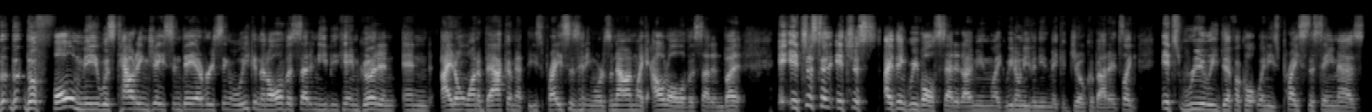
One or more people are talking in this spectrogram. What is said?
The, the, the fall me was touting Jason Day every single week, and then all of a sudden he became good, and and I don't want to back him at these prices anymore. So now I'm like out all of a sudden. But it's just it's just I think we've all said it. I mean, like we don't even need to make a joke about it. It's like it's really difficult when he's priced the same as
